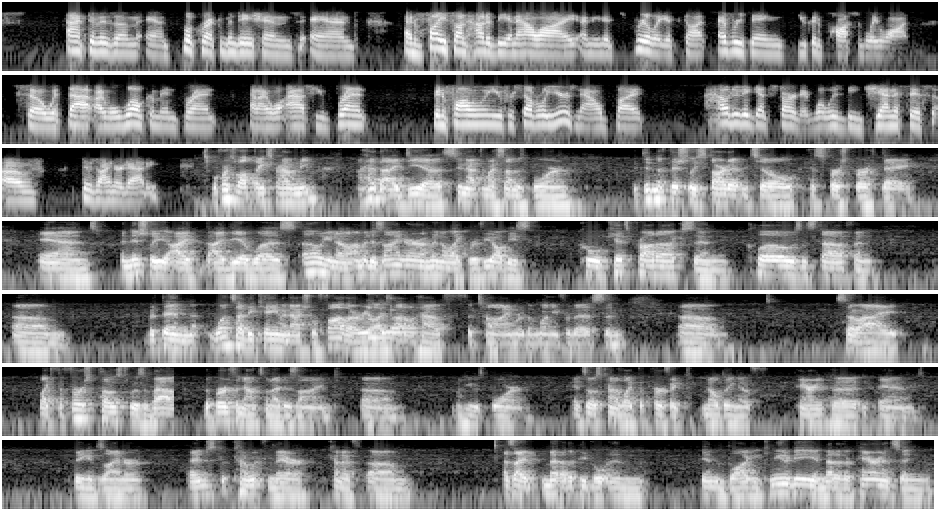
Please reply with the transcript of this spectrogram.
activism and book recommendations and advice on how to be an ally. I mean, it's really, it's got everything you could possibly want. So with that, I will welcome in Brent and I will ask you, Brent, been following you for several years now, but how did it get started? What was the genesis of Designer Daddy? Well, first of all, thanks for having me. I had the idea soon after my son was born. It didn't officially start it until his first birthday. And initially, I, the idea was, oh, you know, I'm a designer. I'm going to like review all these cool kids products and clothes and stuff. And um, but then once I became an actual father, I realized I don't have the time or the money for this. And um, so I, like the first post was about the birth announcement I designed um, when he was born. And so it's kind of like the perfect melding of parenthood and being a designer. And just kind of went from there, kind of um, as I met other people in in the blogging community and met other parents and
